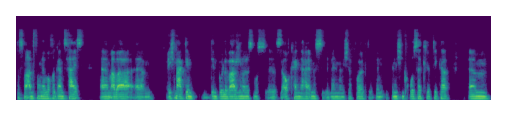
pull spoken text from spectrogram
Das war Anfang der Woche ganz heiß. Ähm, aber ähm, ich mag den, den Boulevardjournalismus, äh, ist auch kein Geheimnis, wenn man mich verfolgt, bin, bin ich ein großer Kritiker. Ähm,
